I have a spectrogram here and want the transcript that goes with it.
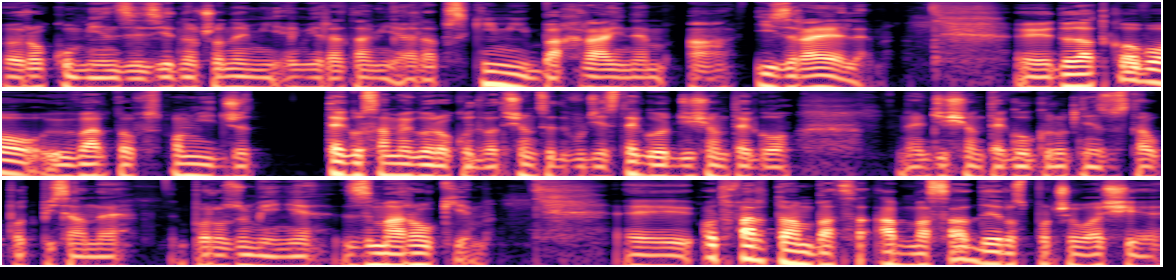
roku między Zjednoczonymi Emiratami Arabskimi, Bahrajnem a Izraelem. E, dodatkowo warto wspomnieć, że tego samego roku 2020, 10, 10 grudnia zostało podpisane porozumienie z Marokiem. E, otwarto ambasady, rozpoczęła się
